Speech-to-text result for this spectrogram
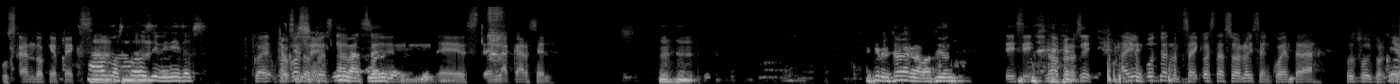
buscando qué pex. Estábamos todos divididos. Fue que cuando sí. tú estabas en, este, en la cárcel. Hay que revisar la grabación. Sí, sí, no, pero sí, hay un punto en donde Psycho está solo y se encuentra, pues, pues porque yo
